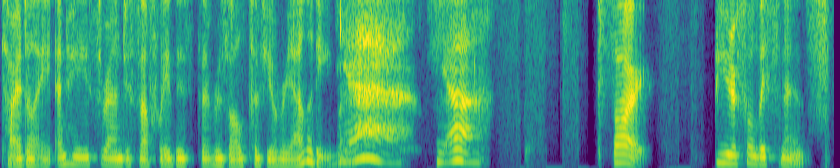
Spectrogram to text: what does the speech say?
Totally. And who you surround yourself with is the result of your reality. Right? Yeah. Yeah. So, beautiful listeners,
